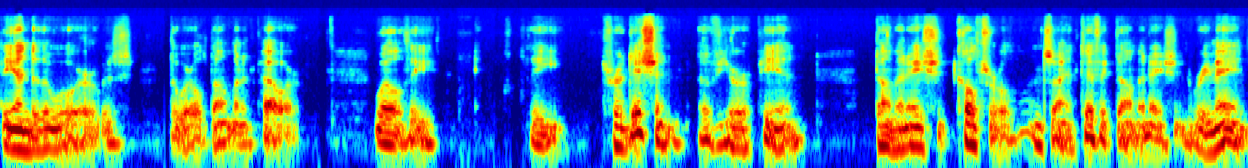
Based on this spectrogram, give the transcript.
The end of the war was the world dominant power. Well, the, the tradition of European domination, cultural and scientific domination remained.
